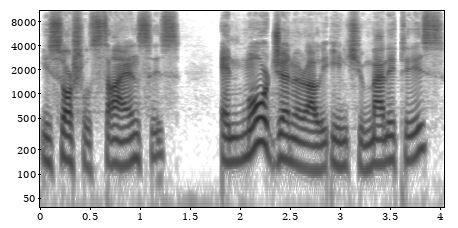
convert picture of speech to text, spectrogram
in social sciences and more generally in humanities,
